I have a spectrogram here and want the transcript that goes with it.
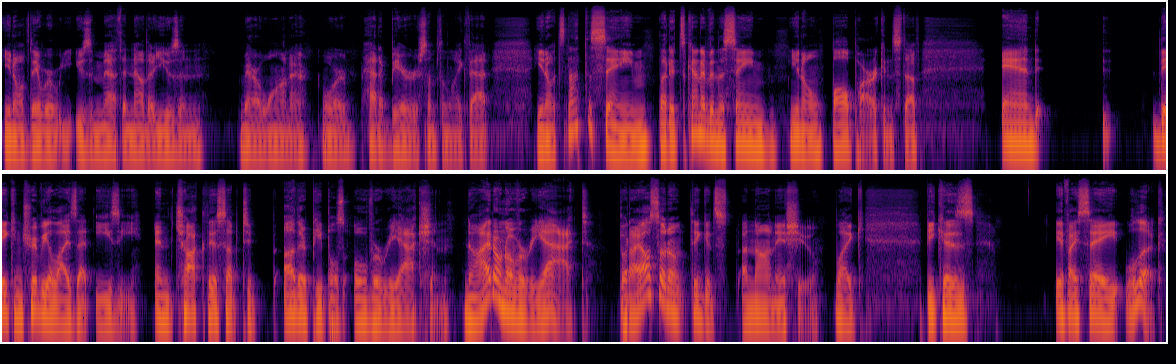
you know, if they were using meth and now they're using marijuana or had a beer or something like that. You know, it's not the same, but it's kind of in the same, you know, ballpark and stuff. And they can trivialize that easy and chalk this up to other people's overreaction. Now, I don't overreact, but I also don't think it's a non issue. Like, because if I say, well, look,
